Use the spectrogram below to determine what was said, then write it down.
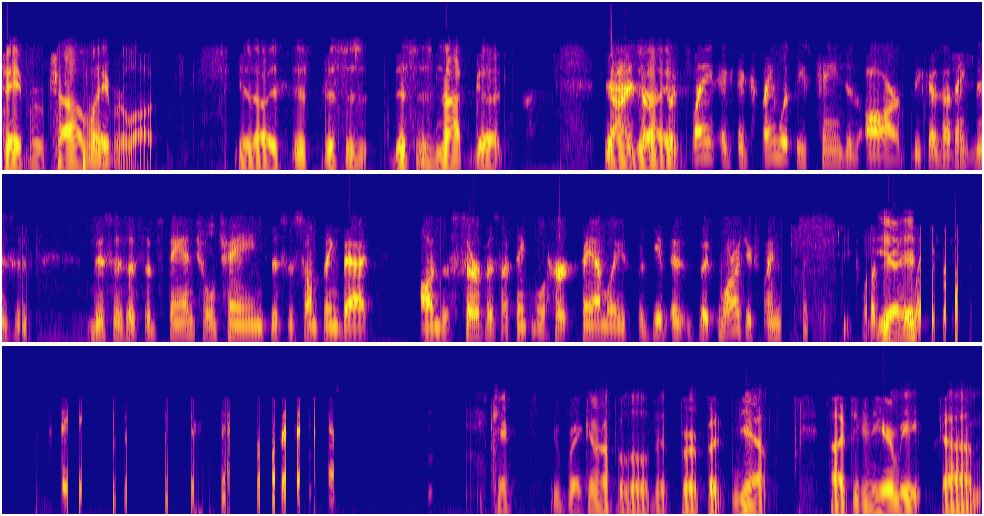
favor of child labor laws. You know, it, it, this is this is not good. Yeah, And, and so, uh, so explain explain what these changes are because I think this is this is a substantial change. This is something that on the surface I think will hurt families. But give but why don't you explain? Yeah, it- Okay, you're breaking up a little bit, Bert, but yeah, uh, if you can hear me, um,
